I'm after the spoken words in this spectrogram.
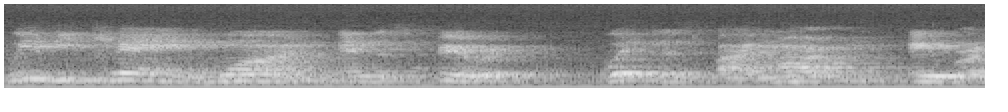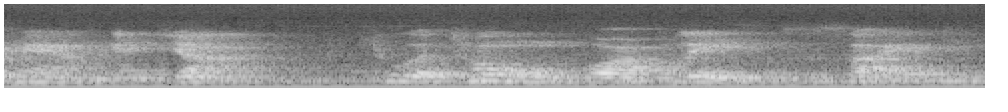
We became one in the spirit, witnessed by Martin, Abraham, and John, to atone for our place in society.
